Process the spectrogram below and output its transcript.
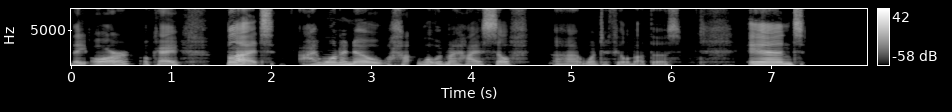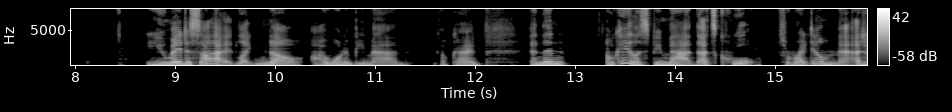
They are, okay? But I want to know how, what would my highest self uh, want to feel about this. And you may decide like, no, I want to be mad, okay? And then okay, let's be mad. That's cool. So write down mad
